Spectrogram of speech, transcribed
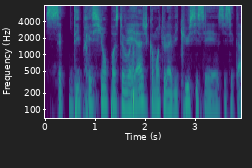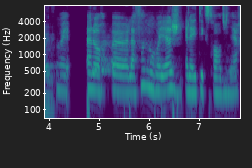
cette dépression post-voyage? Comment tu l'as vécu si c'est si c'est arrivé? Ouais. Alors, euh, la fin de mon voyage, elle a été extraordinaire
